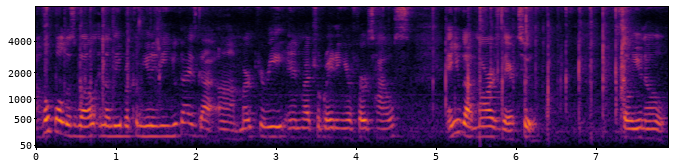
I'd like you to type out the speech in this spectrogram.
I hope all is well in the Libra community. You guys got um, Mercury in retrograde in your first house. And you got Mars there too. So, you know,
